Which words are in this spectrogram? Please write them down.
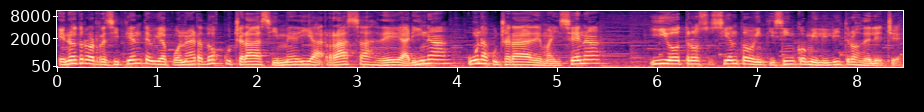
En otro recipiente voy a poner dos cucharadas y media rasas de harina, una cucharada de maicena y otros 125 mililitros de leche.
